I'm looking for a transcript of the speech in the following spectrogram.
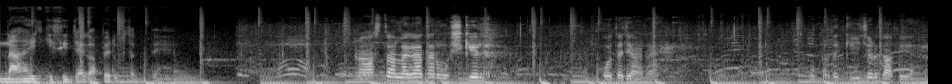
ना ही किसी जगह पर रुक सकते हैं। रास्ता लगातार मुश्किल होता जा रहा है। ऊपर से कीचड़ काफ़ी है।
